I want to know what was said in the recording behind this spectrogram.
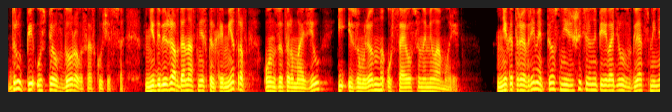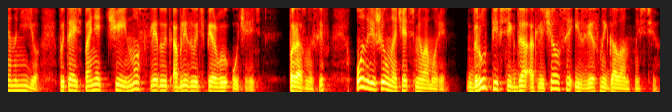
Друппи успел здорово соскучиться. Не добежав до нас несколько метров, он затормозил и изумленно уставился на Меломоре. Некоторое время пес нерешительно переводил взгляд с меня на нее, пытаясь понять, чей нос следует облизывать в первую очередь. Поразмыслив, он решил начать с Меломори. Друппи всегда отличался известной галантностью.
